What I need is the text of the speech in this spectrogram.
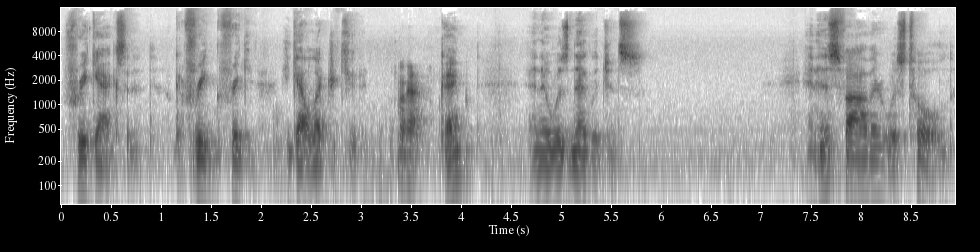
freak accident, okay, freak freak. He got electrocuted Okay. okay? And it was negligence. And his father was told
